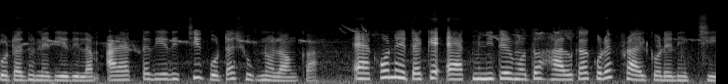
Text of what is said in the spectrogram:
গোটা ধনে দিয়ে দিলাম, আর একটা দিয়ে দিচ্ছি গোটা শুকনো লঙ্কা। এখন এটাকে এক মিনিটের মতো হালকা করে ফ্রাই করে নিচ্ছি।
